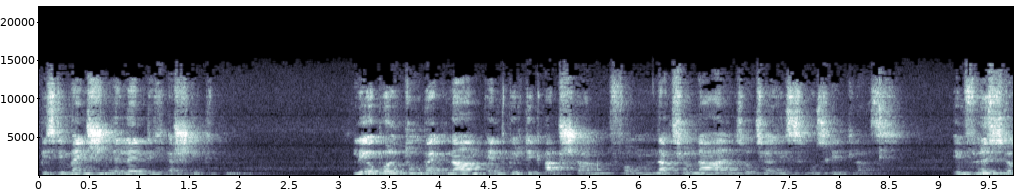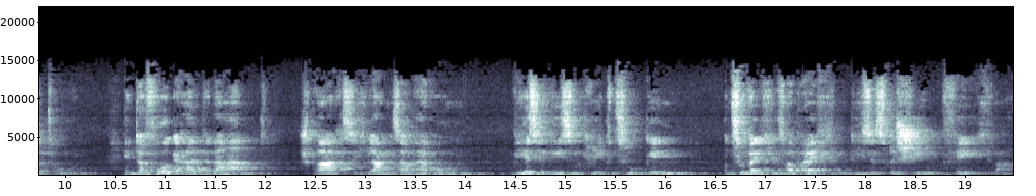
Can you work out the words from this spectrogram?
bis die Menschen elendig erstickten. Leopold Dubeck nahm endgültig Abstand vom nationalen Sozialismus Hitlers. Im Flüsterton, hinter vorgehaltener Hand, sprach sich langsam herum, wie es in diesem Krieg zuging und zu welchen Verbrechen dieses Regime fähig war.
